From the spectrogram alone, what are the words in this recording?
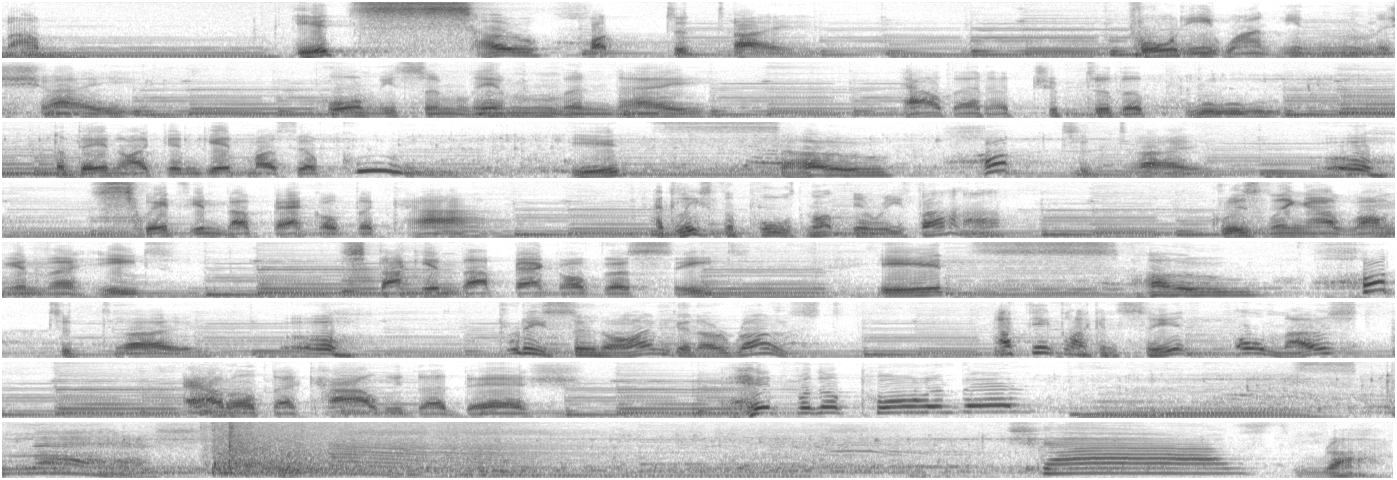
Mum. It's so hot today. 41 in the shade. Pour me some lemonade. How about a trip to the pool? But then I can get myself cool. It's so hot today. Oh, sweat in the back of the car. At least the pool's not very far. Grizzling along in the heat, stuck in the back of the seat. It's so hot today. Oh, pretty soon I'm gonna roast. I think I can see it, almost. Out of the car with a dash. Head for the pool and then... Splash. Just right.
